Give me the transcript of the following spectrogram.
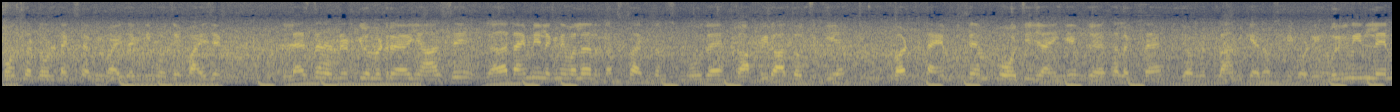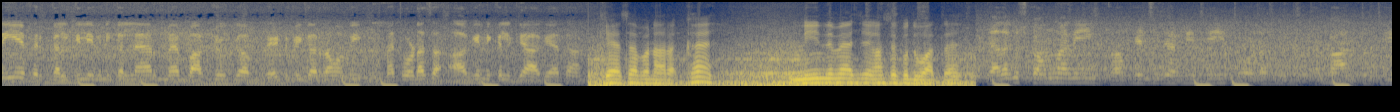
कौन सा टोल टैक्स है अभी वाइजैक नहीं पहुँचे। Vizag less than hundred kilometre है यहाँ से, ज़्यादा टाइम नहीं लगने वाला, रास्ता एकदम स्मूथ है, काफ़ी रात हो चुकी है। बट टाइम से हम पहुँच ही जाएँगे मुझे ऐसा लगता है। जो हमने प्लान किया था उसके अकॉर्डिंग पूरी नींद लेनी है फिर कल के लिए भी निकलना है और मैं बाकियों का वेट भी कर रहा हूँ अभी। मैं थोड़ा सा आगे निकल के आ गया था। कैसा बना रखा है? नींद में ऐसी जगह से कुदवाता है। ज़्यादा कुछ कहूँगा नहीं। काफ़ी अच्छी जर्नी थी थोड़ा सा थकान तो थी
